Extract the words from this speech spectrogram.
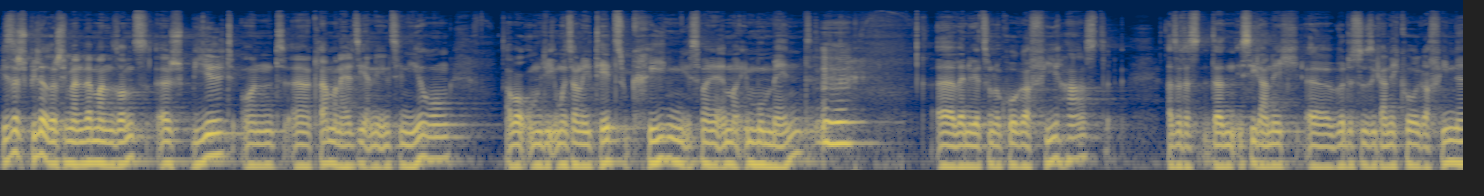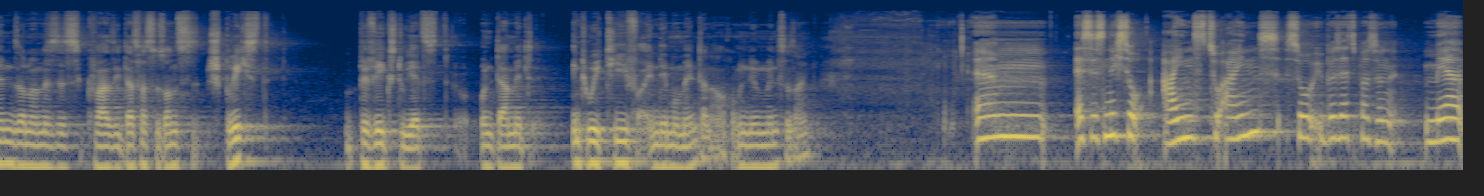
wie ist das spielerisch? Ich meine, wenn man sonst äh, spielt und äh, klar, man hält sich an die Inszenierung, aber um die Emotionalität zu kriegen, ist man ja immer im Moment. Mhm. Äh, wenn du jetzt so eine Choreografie hast, also das, dann ist sie gar nicht, äh, würdest du sie gar nicht Choreografie nennen, sondern es ist quasi das, was du sonst sprichst, bewegst du jetzt und damit intuitiv in dem Moment dann auch, um in dem Moment zu sein? Ähm, es ist nicht so eins zu eins so übersetzbar, sondern mehr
